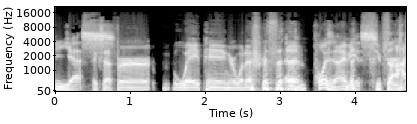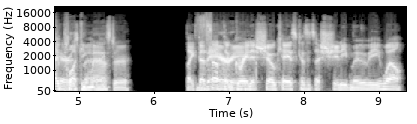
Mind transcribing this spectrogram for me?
yes, except for Wei Ping or whatever the, and then Poison Ivy is super the eye plucking master. Like that's not the greatest showcase because it's a shitty movie. Well,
